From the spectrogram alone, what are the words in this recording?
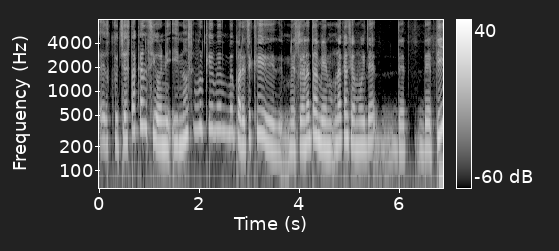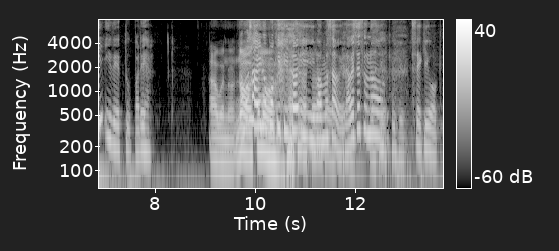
escuché esta canción y, y no sé por qué me, me parece que me suena también una canción muy de, de, de ti y de tu pareja. Ah, bueno, no, vamos a ir un poquitito y, y vamos a ver. A veces uno se equivoca.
